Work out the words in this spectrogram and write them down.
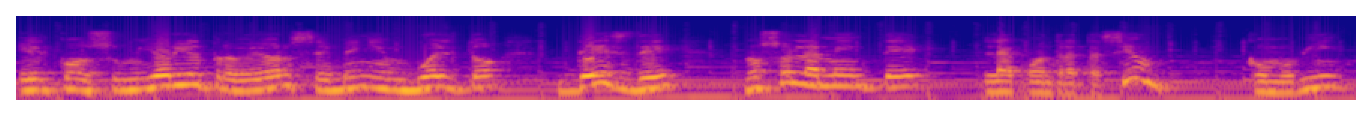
el consumidor y el proveedor se ven envueltos desde no solamente la contratación, como bien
